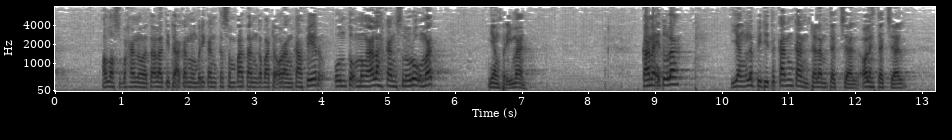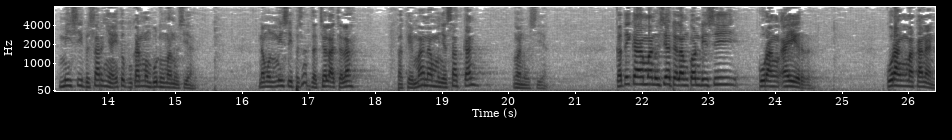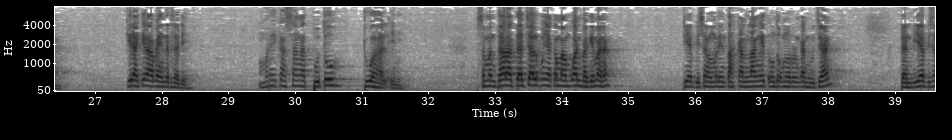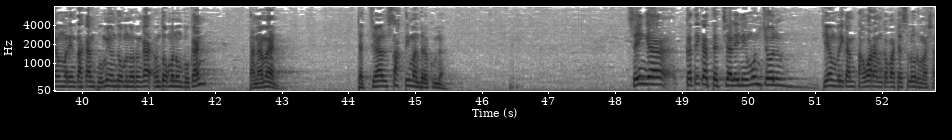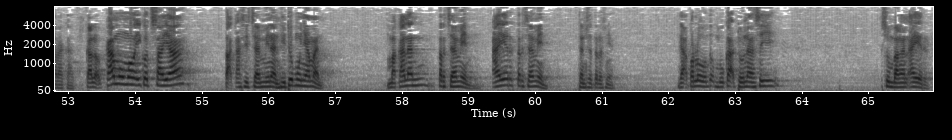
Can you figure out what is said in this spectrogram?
Allah Subhanahu wa taala tidak akan memberikan kesempatan kepada orang kafir untuk mengalahkan seluruh umat yang beriman. Karena itulah yang lebih ditekankan dalam Dajjal oleh Dajjal, misi besarnya itu bukan membunuh manusia. Namun misi besar Dajjal adalah bagaimana menyesatkan manusia. Ketika manusia dalam kondisi kurang air, kurang makanan, kira-kira apa yang terjadi? Mereka sangat butuh dua hal ini. Sementara Dajjal punya kemampuan bagaimana? Dia bisa memerintahkan langit untuk menurunkan hujan dan dia bisa memerintahkan bumi untuk menurunkan untuk menumbuhkan tanaman. Dajjal sakti mandraguna. Sehingga ketika Dajjal ini muncul, dia memberikan tawaran kepada seluruh masyarakat. Kalau kamu mau ikut saya, tak kasih jaminan hidupmu nyaman. Makanan terjamin, air terjamin, dan seterusnya. Gak perlu untuk buka donasi sumbangan air.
